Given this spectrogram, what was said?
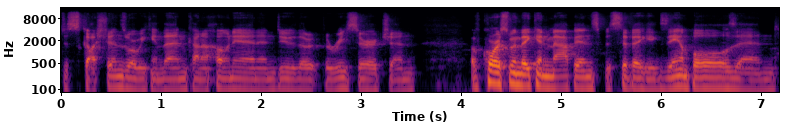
discussions where we can then kind of hone in and do the, the research. And of course when they can map in specific examples and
